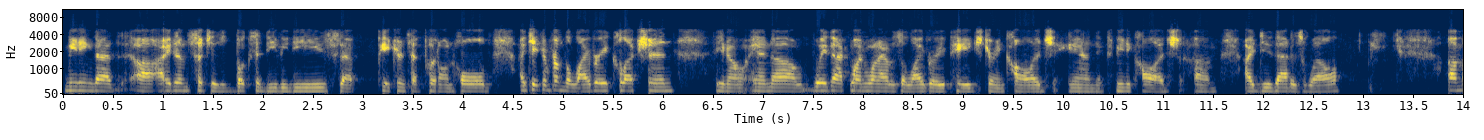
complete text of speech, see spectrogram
meaning that uh, items such as books and DVDs that patrons had put on hold, I take them from the library collection, you know, and uh, way back when when I was a library page during college and community college, um, I do that as well. Um,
